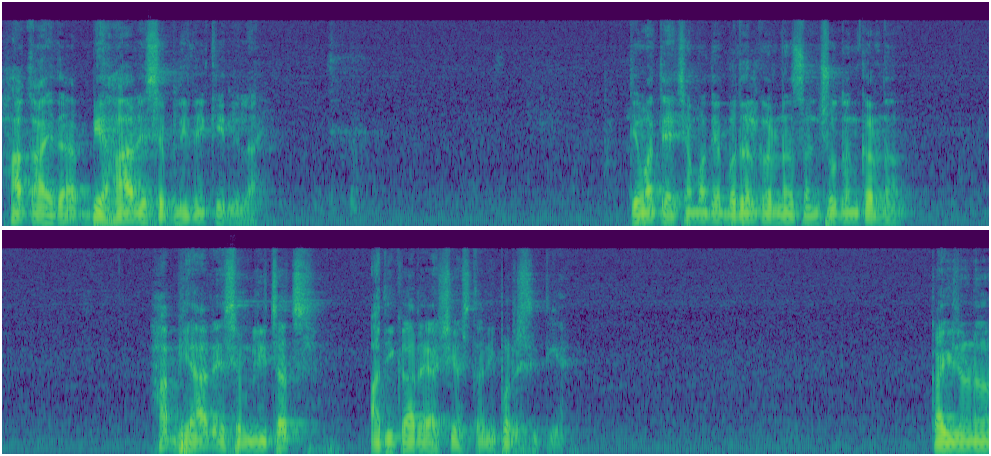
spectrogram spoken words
हा कायदा बिहार असेंब्लीने केलेला आहे. तेव्हा त्याच्यामध्ये बदल करणं संशोधन करणं हा बिहार असेंब्लीचाच अधिकार आहे अशी असणारी परिस्थिती आहे. काही जण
